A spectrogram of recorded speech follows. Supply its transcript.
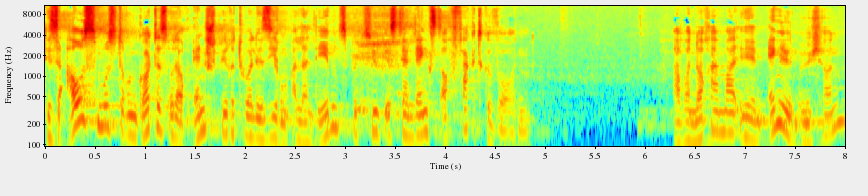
Diese Ausmusterung Gottes oder auch Entspiritualisierung aller Lebensbezüge ist ja längst auch Fakt geworden. Aber noch einmal in den Engelbüchern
